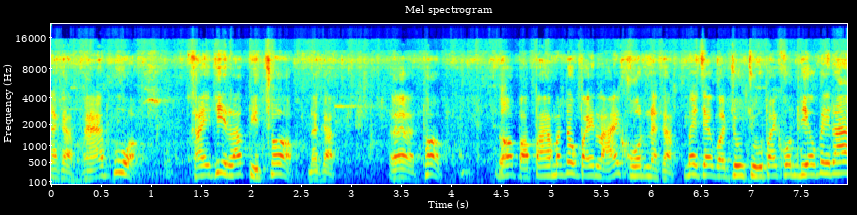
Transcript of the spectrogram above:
นะครับ หาพวกใครที่รับผิดชอบนะครับ เออทอบรอป่าปามันต้องไปหลายคนนะครับ ไม่ใช่ว่าจู่ๆไปคนเดียวไม่ได้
